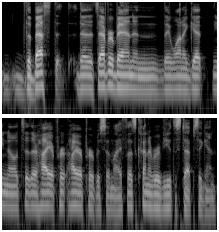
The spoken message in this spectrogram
the best that it's ever been and they want to get you know to their higher higher purpose in life. Let's kind of review the steps again.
